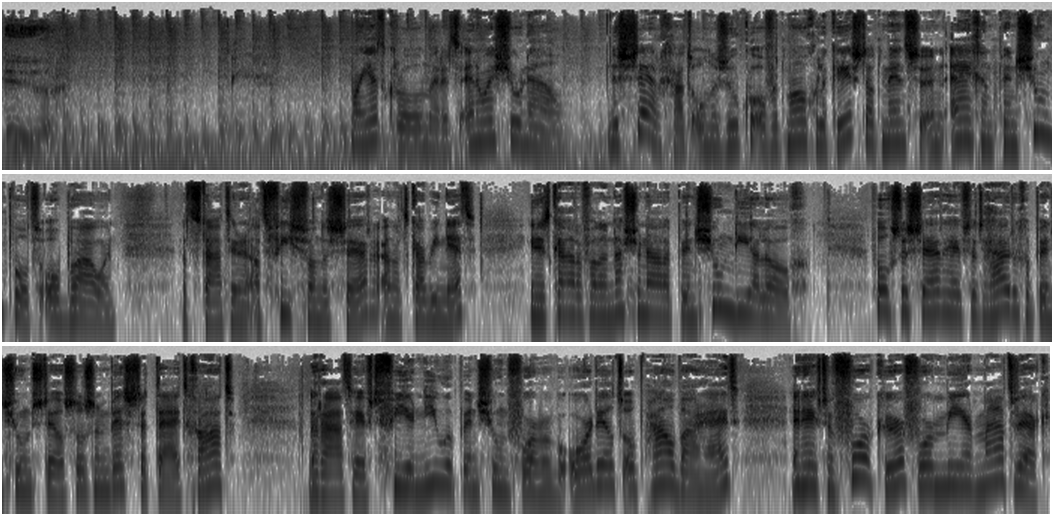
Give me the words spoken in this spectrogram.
Uur. Mariette Krol met het NOS Journaal. De SER gaat onderzoeken of het mogelijk is dat mensen een eigen pensioenpot opbouwen. Dat staat in een advies van de SER aan het kabinet in het kader van de Nationale Pensioendialoog. Volgens de SER heeft het huidige pensioenstelsel zijn beste tijd gehad. De Raad heeft vier nieuwe pensioenvormen beoordeeld op haalbaarheid en heeft een voorkeur voor meer maatwerk.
